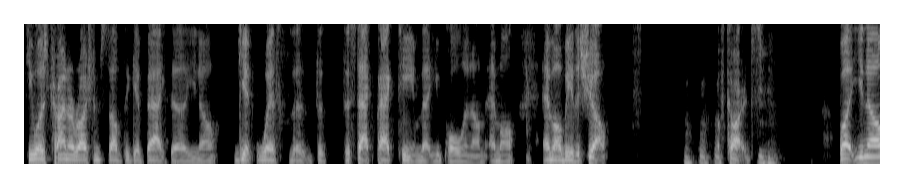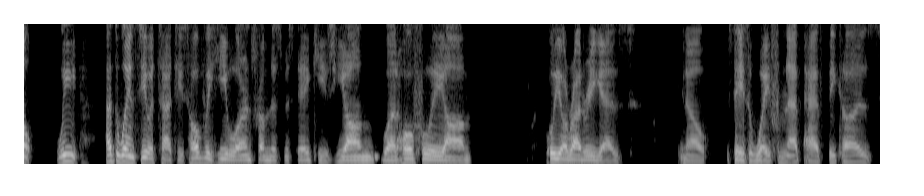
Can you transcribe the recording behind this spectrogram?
he was trying to rush himself to get back to you know get with the the, the stack pack team that you pull in um ML, MLB the show of cards. Mhm. but you know we have to wait and see with Tatis. Hopefully he learns from this mistake. He's young, but hopefully um Julio Rodriguez, you know, stays away from that path because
